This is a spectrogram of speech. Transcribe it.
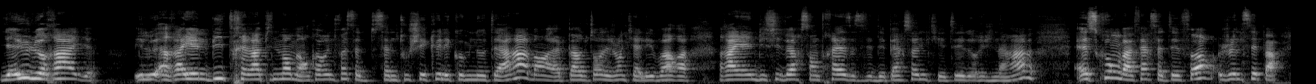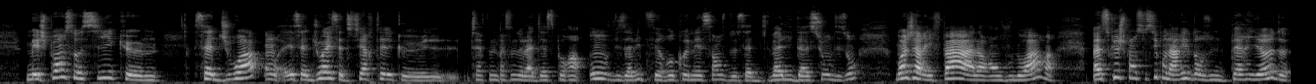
Il y a eu le rail et le Ryan B très rapidement, mais encore une fois, ça, ne touchait que les communautés arabes. Hein. La plupart du temps, les gens qui allaient voir euh, Ryan B Fever 113, c'était des personnes qui étaient d'origine arabe. Est-ce qu'on va faire cet effort? Je ne sais pas. Mais je pense aussi que cette joie, et cette joie et cette fierté que certaines personnes de la diaspora ont vis-à-vis de ces reconnaissances, de cette validation, disons, moi, j'arrive pas à leur en vouloir. Parce que je pense aussi qu'on arrive dans une période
